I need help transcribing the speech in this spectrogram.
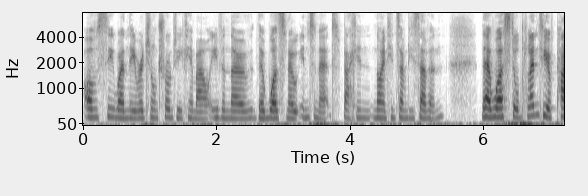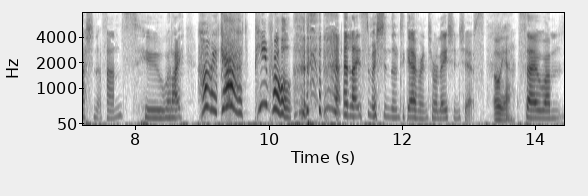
obviously when the original trilogy came out, even though there was no internet back in 1977, there were still plenty of passionate fans who were like, "Oh my god, people!" and like smushing them together into relationships. Oh yeah. So um,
